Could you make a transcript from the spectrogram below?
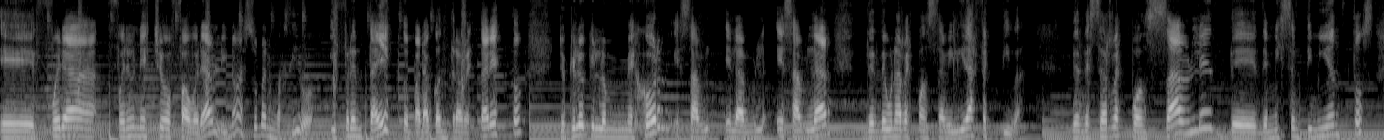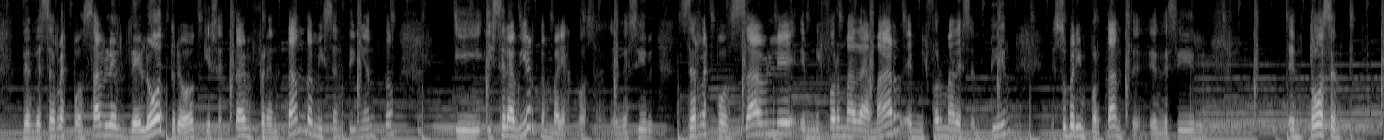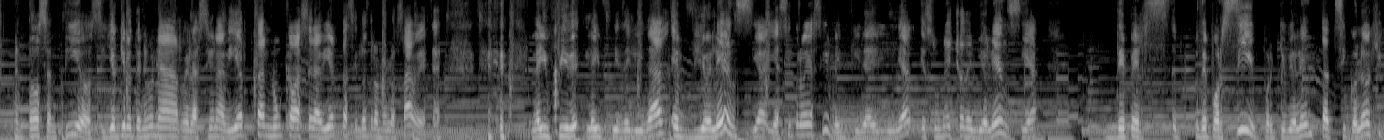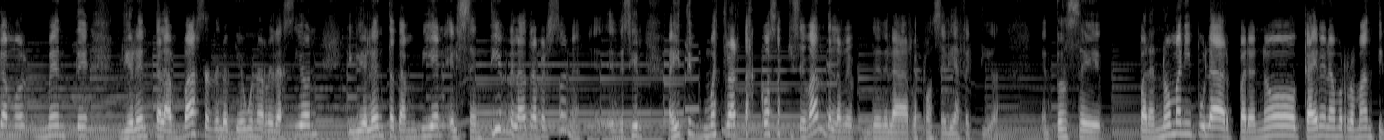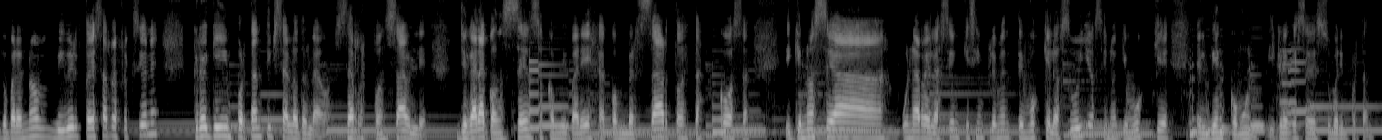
eh, fuera, fuera un hecho favorable y no, es súper nocivo. Y frente a esto, para contrarrestar esto, yo creo que lo mejor es, es hablar desde una responsabilidad afectiva, desde ser responsable de, mis sentimientos, desde ser responsable del otro que se está enfrentando a mis sentimientos y, ser abierto en varias cosas. Es decir, ser responsable en mi forma de amar, en mi forma de sentir, es súper importante. Es decir, en todo sentido en todo sentido. Si yo quiero tener una relación abierta, nunca va a ser abierta si el otro no lo sabe. la, infidelidad es violencia, y así te lo voy a decir, la infidelidad es un hecho de violencia de, por sí, porque violenta psicológicamente, violenta las bases de lo que es una relación y violenta también el sentir de la otra persona. Es decir, ahí te muestro hartas cosas que se van de de la responsabilidad afectiva. Entonces, para no manipular, para no caer en amor romántico, para no vivir todas esas reflexiones, creo que es importante irse al otro lado, ser responsable, llegar a consensos con mi pareja, conversar todas estas cosas y que no sea una relación que simplemente busque lo suyo, sino que busque el bien común. Y creo que eso es súper importante.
